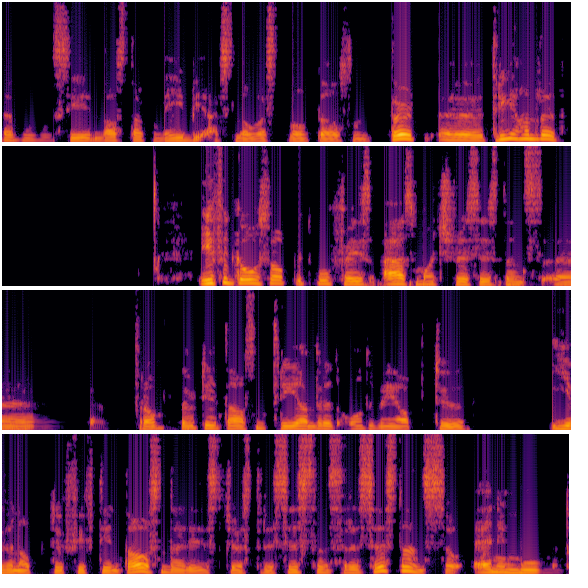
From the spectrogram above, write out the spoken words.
that we will see Nasdaq maybe as low as 12,300. Uh, if it goes up, it will face as much resistance uh, from 13,300 all the way up to even up to 15,000 that is just resistance resistance. So any movement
